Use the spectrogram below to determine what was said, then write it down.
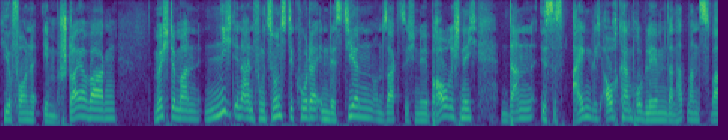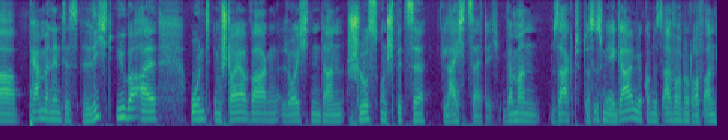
hier vorne im Steuerwagen. Möchte man nicht in einen Funktionsdecoder investieren und sagt sich, nee, brauche ich nicht, dann ist es eigentlich auch kein Problem. Dann hat man zwar permanentes Licht überall und im Steuerwagen leuchten dann Schluss und Spitze gleichzeitig. Wenn man sagt, das ist mir egal, mir kommt es einfach nur darauf an,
